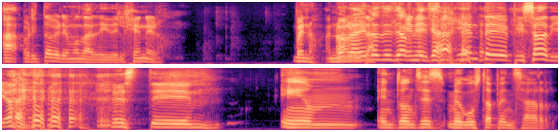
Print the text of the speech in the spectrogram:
Ah, ahorita veremos la ley del género. Bueno, no, Bueno, ahorita. no sé si en el siguiente episodio. este. Em, entonces me gusta pensar.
